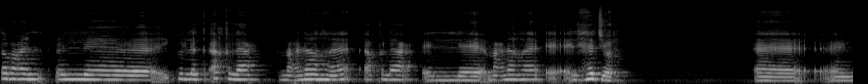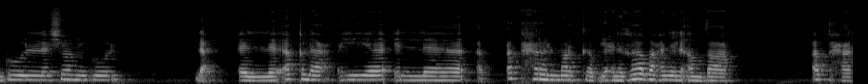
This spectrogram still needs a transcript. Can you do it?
طبعا يقول لك أقلع معناها أقلع معناها الهجر. آه نقول شلون نقول لا الأقلع هي أطحر المركب يعني غاب عن الأنظار. أطحر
